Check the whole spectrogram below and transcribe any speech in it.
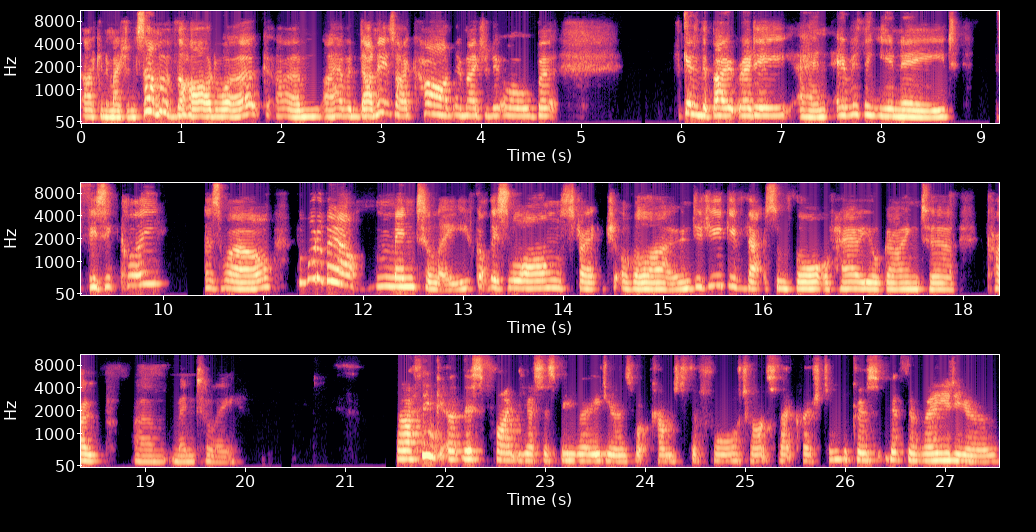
I can imagine some of the hard work. Um, I haven't done it, so I can't imagine it all. But getting the boat ready and everything you need physically as well. But what about mentally? You've got this long stretch of alone. Did you give that some thought of how you're going to cope um, mentally? Well, I think at this point, the SSB radio is what comes to the fore to answer that question because with the radio,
